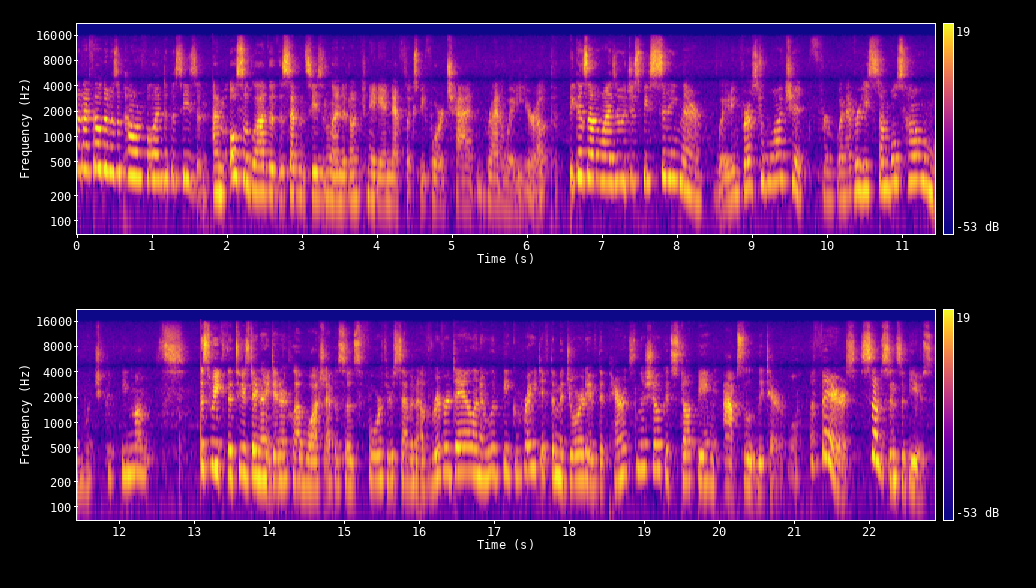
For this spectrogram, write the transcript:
and I felt it was a powerful end to the season. I'm also glad that the seventh season landed on Canadian Netflix before Chad ran away to Europe, because otherwise it would just be sitting there, waiting for us to watch it for whenever he stumbles home, which could be months. This week, the Tuesday Night Dinner Club watched episodes 4 through 7 of Riverdale, and it would be great if the majority of the parents in the show could stop being absolutely terrible. Affairs, substance abuse,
